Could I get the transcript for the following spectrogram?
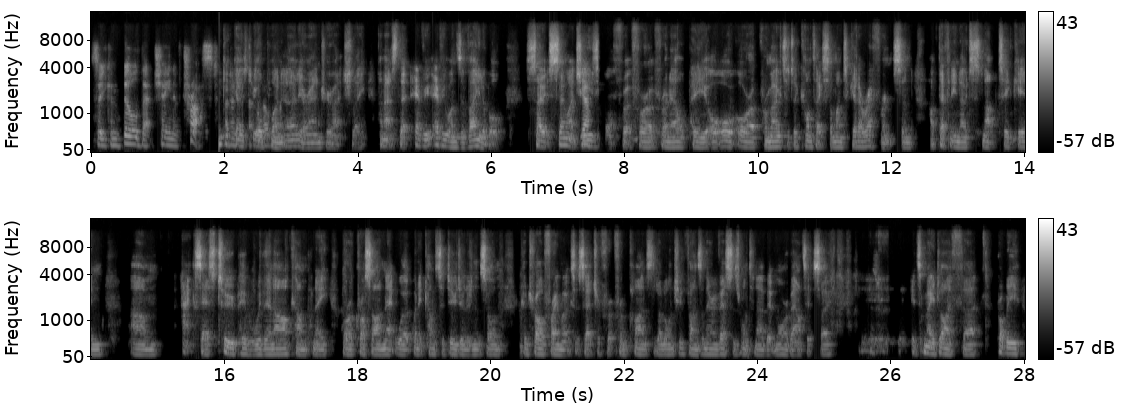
so you can build that chain of trust. I think it goes to your point earlier, Andrew, actually, and that's that every everyone's available. So it's so much yeah. easier for, for, for an LP or, or, or, a promoter to contact someone to get a reference. And I've definitely noticed an uptick in um, access to people within our company or across our network when it comes to due diligence on control frameworks, etc., from clients that are launching funds and their investors want to know a bit more about it. So it's made life uh, probably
